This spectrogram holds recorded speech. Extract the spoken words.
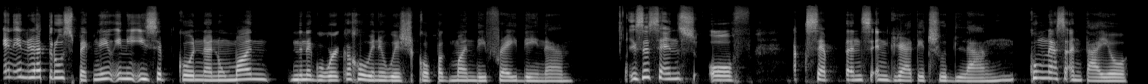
and in retrospect, ngayong iniisip ko na nung mon- na nag-work ako, wini-wish ko pag Monday, Friday na, is a sense of acceptance and gratitude lang kung nasaan tayo.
